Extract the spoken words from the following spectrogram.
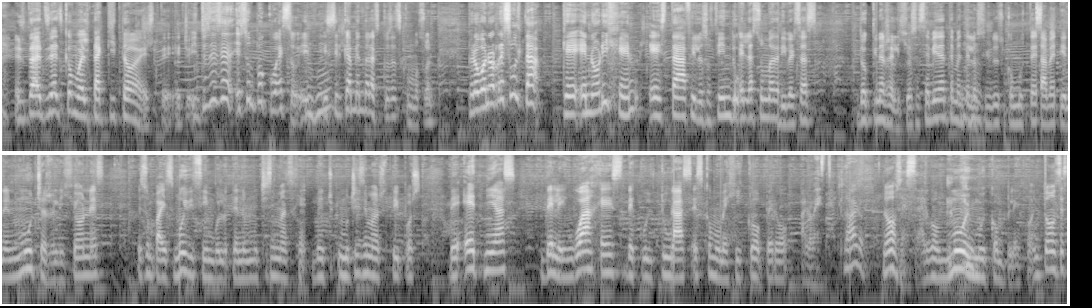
Está, es como el taquito este, hecho. Entonces es, es un poco eso, es, es ir cambiando las cosas como son. Pero bueno, resulta que en origen esta filosofía hindú es la suma de diversas doctrinas religiosas. Evidentemente los hindús, como ustedes saben, tienen muchas religiones. Es un país muy disímbolo, tiene muchísimas, muchísimos tipos de etnias, de lenguajes, de culturas. Es como México, pero al oeste. Claro. ¿no? O sea, es algo muy, muy complejo. Entonces,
